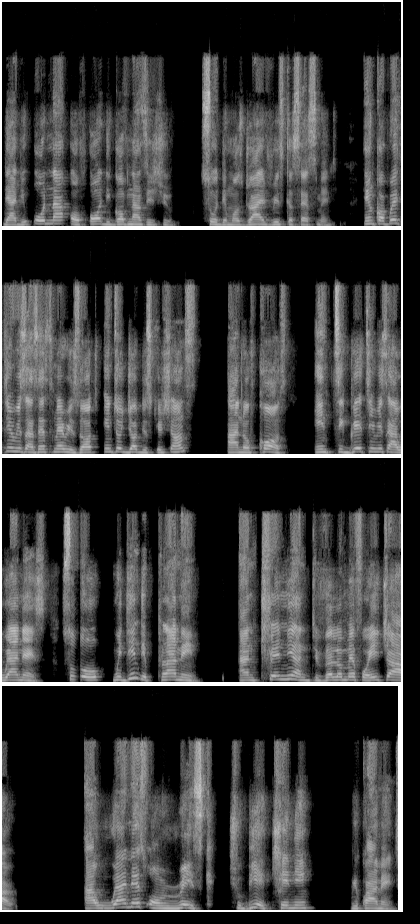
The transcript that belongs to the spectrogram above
They are the owner of all the governance issue. So they must drive risk assessment. Incorporating risk assessment results into job descriptions and of course, integrating risk awareness. So within the planning and training and development for HR, awareness on risk should be a training requirement,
